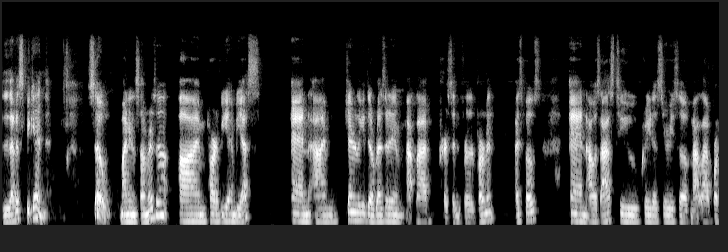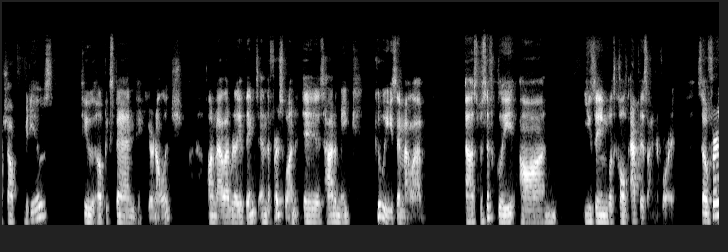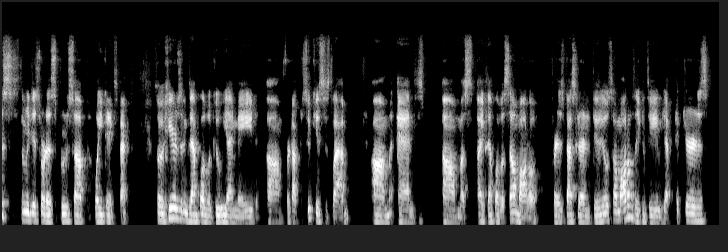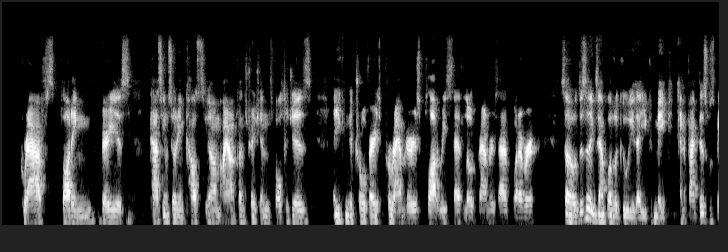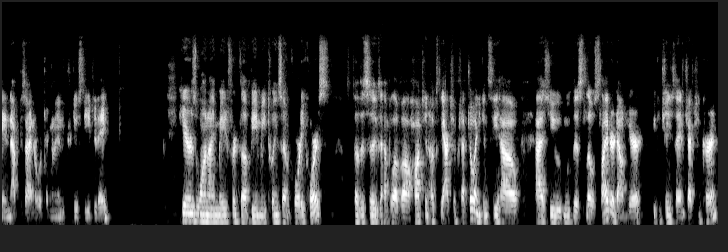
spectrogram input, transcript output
let us begin. So, my name is Asad Mirza. I'm part of EMBS, and I'm generally the resident MATLAB person for the department, I suppose. And I was asked to create a series of MATLAB workshop videos to help expand your knowledge on MATLAB related things. And the first one is how to make GUIs in MATLAB, uh, specifically on using what's called App Designer for it. So first, let me just sort of spruce up what you can expect. So here's an example of a GUI I made um, for Dr. Tsoukias's lab, um, and um, an example of a cell model for his vascular endothelial cell model. So you can see we have pictures, graphs, plotting various potassium, sodium, calcium, ion concentrations, voltages, and you can control various parameters, plot, reset, load parameters, have whatever. So this is an example of a GUI that you could make. And in fact, this was made in App Designer, which I'm going to introduce to you today. Here's one I made for the BME 2740 course. So this is an example of a Hodgkin-Huxley action potential. And you can see how as you move this little slider down here, you can change the injection current.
